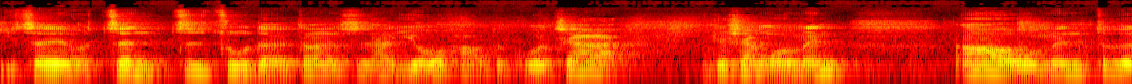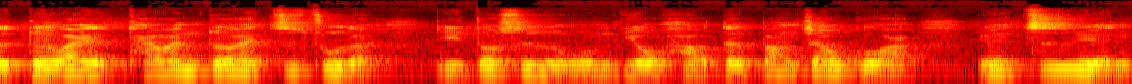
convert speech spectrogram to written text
以这有正资助的当然是他友好的国家啦，就像我们。哦，我们这个对外台湾对外资助的也都是我们友好的邦交国啊，因为资源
